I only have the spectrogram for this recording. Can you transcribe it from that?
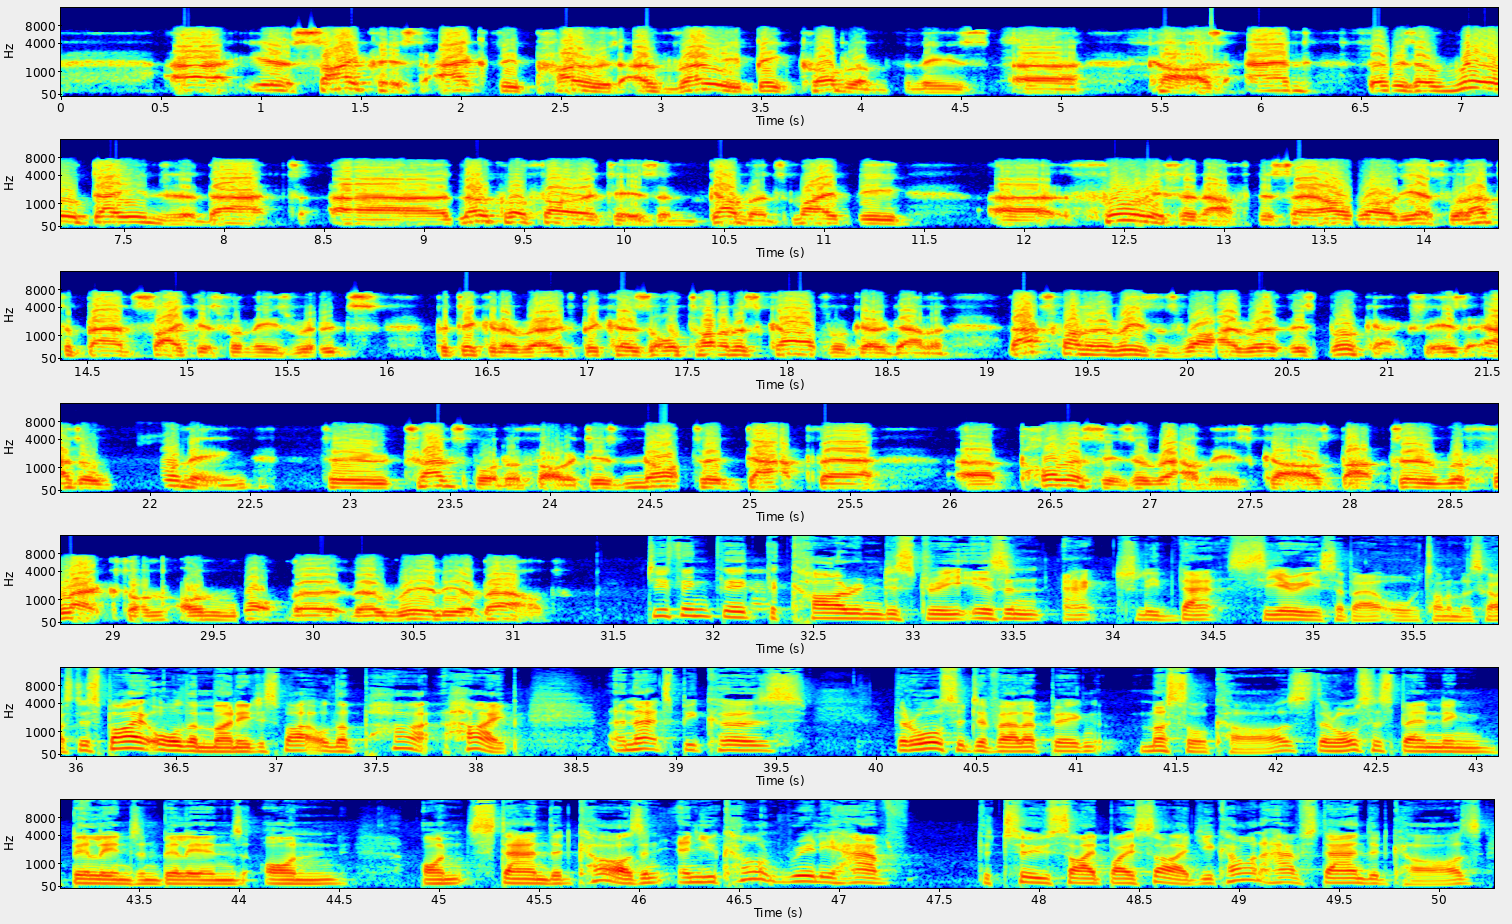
Uh, you know, cyclists actually pose a very big problem for these uh, cars, and there is a real danger that uh, local authorities and governments might be uh, foolish enough to say, oh, well, yes, we'll have to ban cyclists from these routes, particular roads, because autonomous cars will go down. That's one of the reasons why I wrote this book, actually, is as a warning to transport authorities not to adapt their uh, policies around these cars, but to reflect on, on what they're, they're really about. Do you think that the car industry isn't actually that serious about autonomous cars, despite all the money, despite all the hype? And that's because they're also developing muscle cars. They're also spending billions and billions on on standard cars, and and you can't really have the two side by side. You can't have standard cars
